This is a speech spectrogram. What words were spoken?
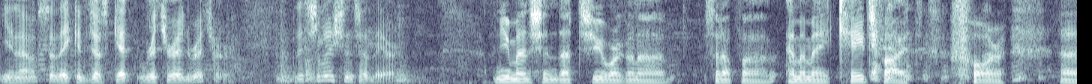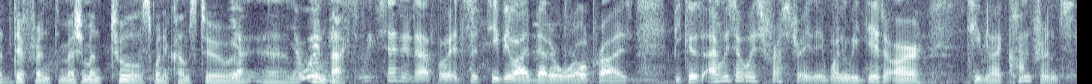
you know, so they can just get richer and richer. The solutions are there. You mentioned that you were going to set up a MMA cage fight for uh, different measurement tools when it comes to yeah. Um, yeah, impact. We've, we've, set it up. It's a TBLI Better World Prize because I was always frustrated when we did our TBLI conference.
